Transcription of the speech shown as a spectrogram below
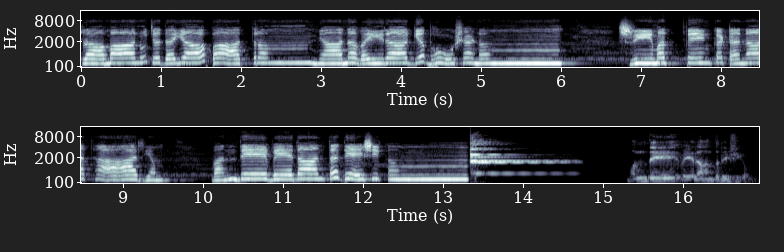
ராமானுஜதயாபாத்திரம் ஞான வைராகியபூஷணம் ஸ்ரீமத் வெங்கடநாதாரியம் வந்தே வேதாந்த தேசிகம் வந்தே வேதாந்த தேசிகம்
